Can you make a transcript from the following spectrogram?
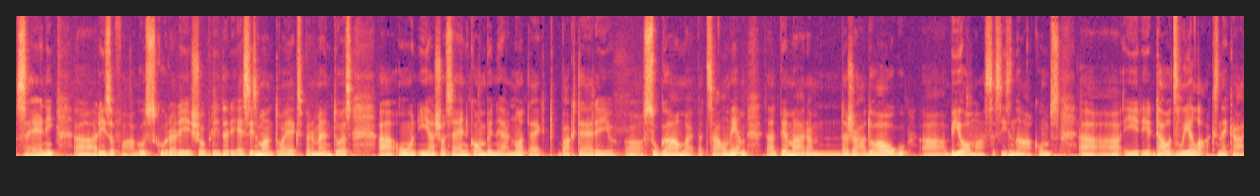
sēni, rizofāgus, kur arī šobrīd arī es izmantoju eksperimentos. Un, ja šo sēni kombinē ar noteiktu baktēriju sugām vai pat celmiem, tad, piemēram, dažādu augu biomasas iznākums ir, ir daudz lielāks nekā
